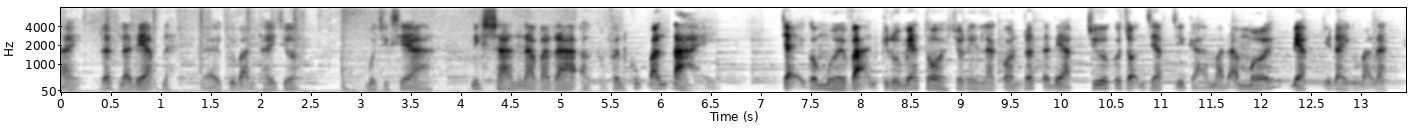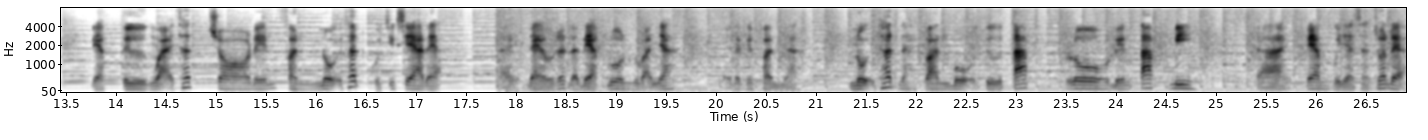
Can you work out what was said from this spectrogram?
Đấy rất là đẹp này. Đấy quý bạn thấy chưa? Một chiếc xe Nissan Navara ở các phân khúc bán tải. Chạy có 10 vạn km thôi cho nên là còn rất là đẹp. Chưa có dọn dẹp gì cả mà đã mới. Đẹp như này các bạn này. Đẹp từ ngoại thất cho đến phần nội thất của chiếc xe đây ạ. Đấy, đều rất là đẹp luôn các bạn nhé đây là cái phần à, nội thất này toàn bộ từ táp lô đến táp bi đấy tem của nhà sản xuất đấy ạ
